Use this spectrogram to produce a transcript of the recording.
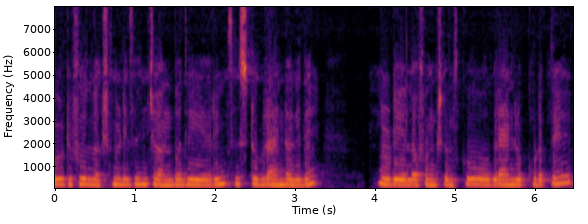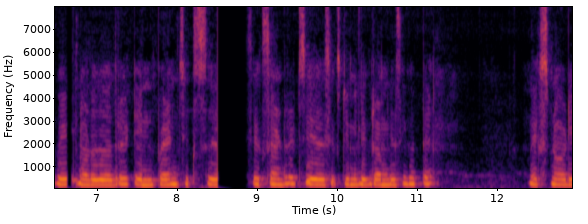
beautiful Lakshmi design Chandbali earrings ಎಷ್ಟು ಗ್ರ್ಯಾಂಡ್ ಆಗಿದೆ. ನೋಡಿ, ಎಲ್ಲ ಫಂಕ್ಷನ್ಸ್ಗೂ ಗ್ರ್ಯಾಂಡ್ ಲುಕ್ ಕೊಡುತ್ತೆ. ವೆಯ್ಟ್ ನೋಡೋದಾದ್ರೆ ten point six six hundred ಸಿ ಸಿಕ್ಸ್ಟಿ ಮಿಲಿಗ್ರಾಮ್ಗೆ ಸಿಗುತ್ತೆ. ನೆಕ್ಸ್ಟ್ ನೋಡಿ,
